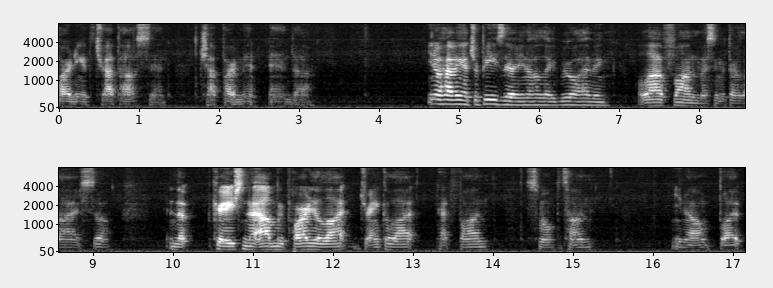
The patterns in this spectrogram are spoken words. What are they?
partying at the trap house and trap apartment and uh, you know having a trapeze there you know like we were all having a lot of fun messing with our lives so in the creation of the album, we partied a lot, drank a lot, had fun, smoked a ton, you know. But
